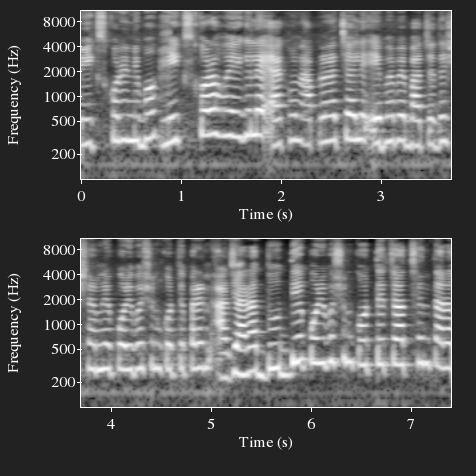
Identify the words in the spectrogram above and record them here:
মিক্স করে নিব। মিক্স করা হয়ে গেলে এখন আপনারা চাইলে এভাবে বাচ্চাদের সামনে পরিবেশন করতে পারেন। আর যারা দুধ দিয়ে পরিবেশন করতে চাচ্ছেন, তারা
